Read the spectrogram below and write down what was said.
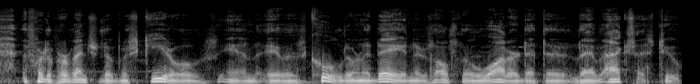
for the prevention of mosquitoes, and it was cool during the day, and there's also water that they, they have access to.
